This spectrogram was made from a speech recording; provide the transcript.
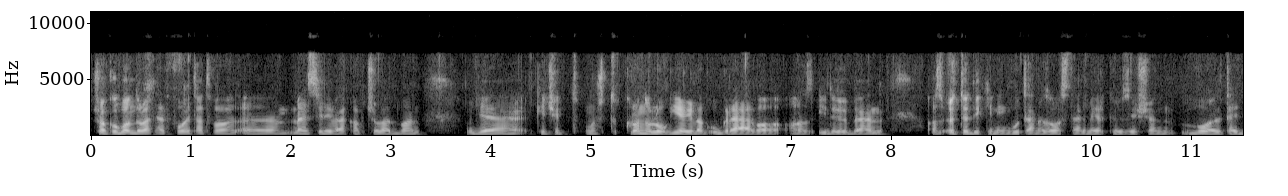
Sankó gondolatát folytatva Mancinivel kapcsolatban ugye kicsit most kronológiailag ugrálva az időben, az ötödik inning után az All-Star mérkőzésen volt egy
